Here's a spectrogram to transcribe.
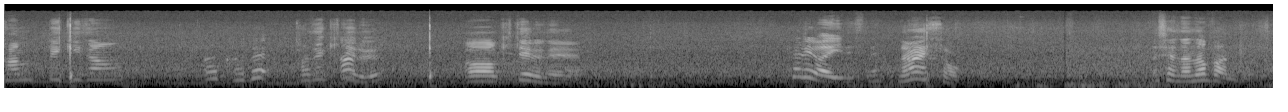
完璧じゃんあ風？風来てる？あ。あ来てるね。距離はいいですね。ナイス。私は7番です。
